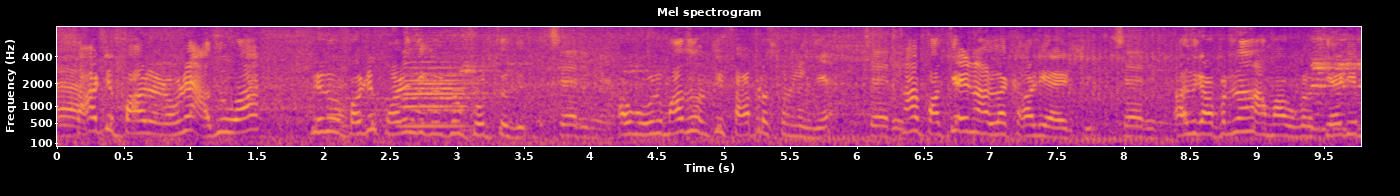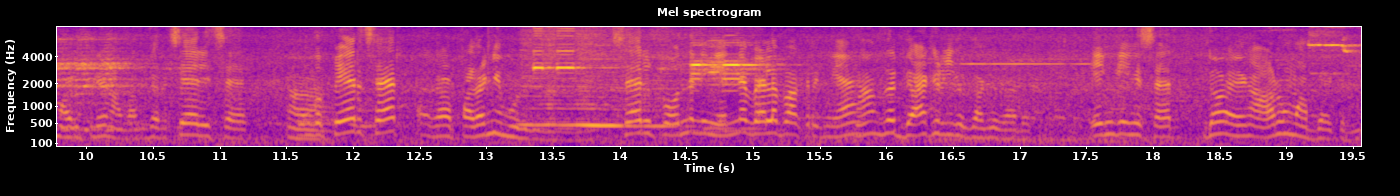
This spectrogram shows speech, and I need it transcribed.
ஆ. சாப்பிட்டு பாடுற அதுவாக விருப்பப்பட்டு குழந்தைங்களுக்கும் கொடுத்தது. சரிங்க. அவங்க ஒரு மாதம் வச்சு சாப்பிட சொன்னீங்க. சரி. நான் பத்தே நாளில் காலி ஆயிடுச்சு. சரி. அதுக்கப்புறம் தான் நம்ம அவங்களை தேடி மறுபடியும் நான் வந்துடுறேன் சரி சார். உங்கள் பேர் சார்? பழனி முருகன் சார் இப்போ வந்து நீங்கள் என்ன வேலை பார்க்குறீங்க? நான் வந்து பேக்கரியில் தாங்க வேலை எங்கேங்க சார்? இதோ எங்கள் அருமா பேக்கரி.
